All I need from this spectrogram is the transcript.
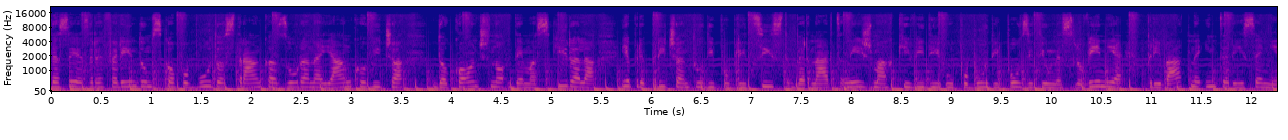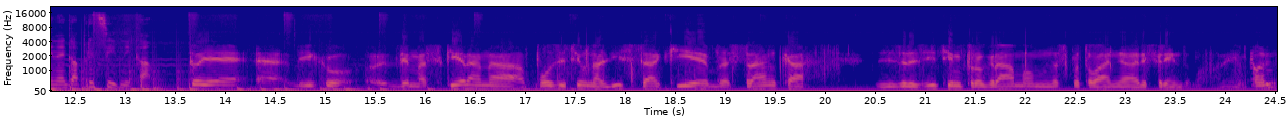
Da se je z referendumsko pobudo stranka Zorana Jankoviča dokončno demaskirala, je prepričan tudi publicist Bernard Nežmah, ki vidi v pobudi pozitivne Slovenije privatne interese njenega predsednika. To je eh, rekel, demaskirana pozitivna lista, ki je bila stranka z izrazitim programom nasprotovanja referendumu. Pa ne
